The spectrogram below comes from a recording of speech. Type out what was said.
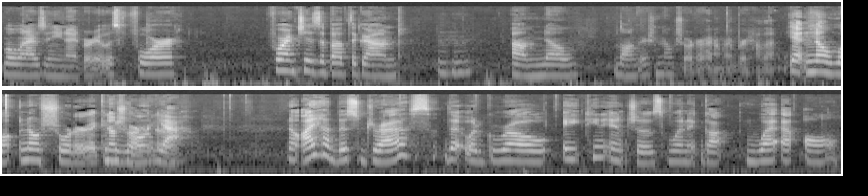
well, when I was in United, it was four, four inches above the ground. Mhm. Um, no longer, no shorter. I don't remember how that. Yeah, no, lo- no shorter. It can no be shorter. longer. Yeah. No, I had this dress that would grow 18 inches when it got wet at all.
